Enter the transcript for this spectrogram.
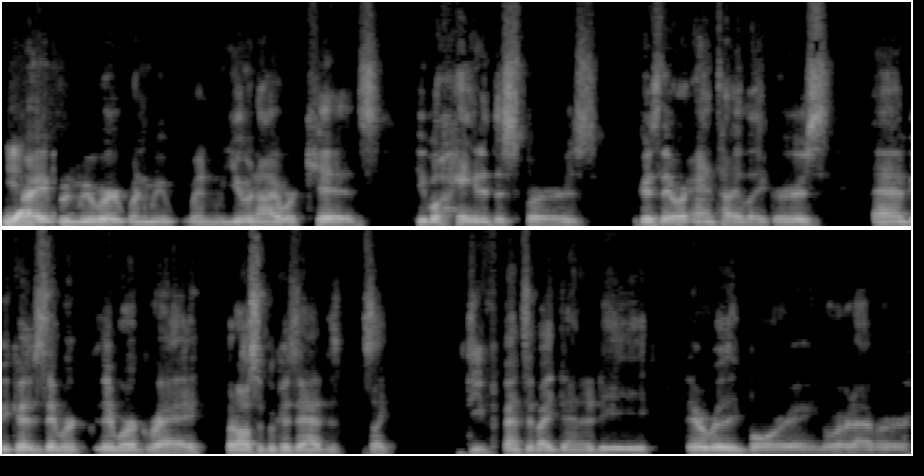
Yeah. right? When we were when we when you and I were kids, people hated the Spurs because they were anti-Lakers and because they were they were gray, but also because they had this, like defensive identity. They were really boring or whatever.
